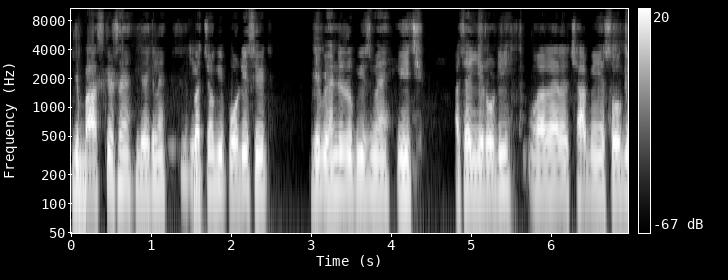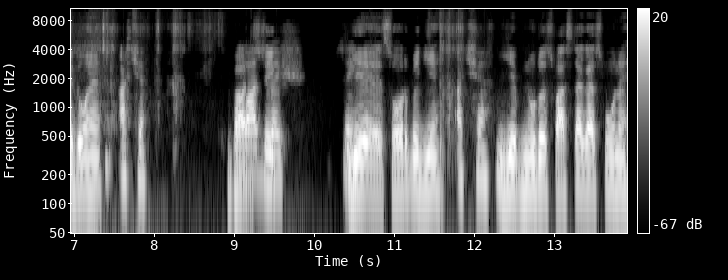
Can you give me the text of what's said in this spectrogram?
ये बास्केट्स हैं देख लें। बच्चों की पोटी सीट ये भी हंड्रेड रुपीज़ में ईच अच्छा ये रोटी वगैरह छाबी हैं सौ की दो हैं। अच्छा। बाथ बाद स्टिक ब्रश सही ये सौ रुपए की है। अच्छा। ये नूडल्स पास्ता का स्पून है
